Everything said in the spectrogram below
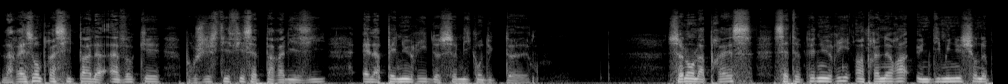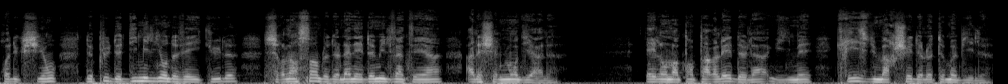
La raison principale invoquée pour justifier cette paralysie est la pénurie de semi-conducteurs. Selon la presse, cette pénurie entraînera une diminution de production de plus de 10 millions de véhicules sur l'ensemble de l'année 2021 à l'échelle mondiale. Et l'on entend parler de la crise du marché de l'automobile.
